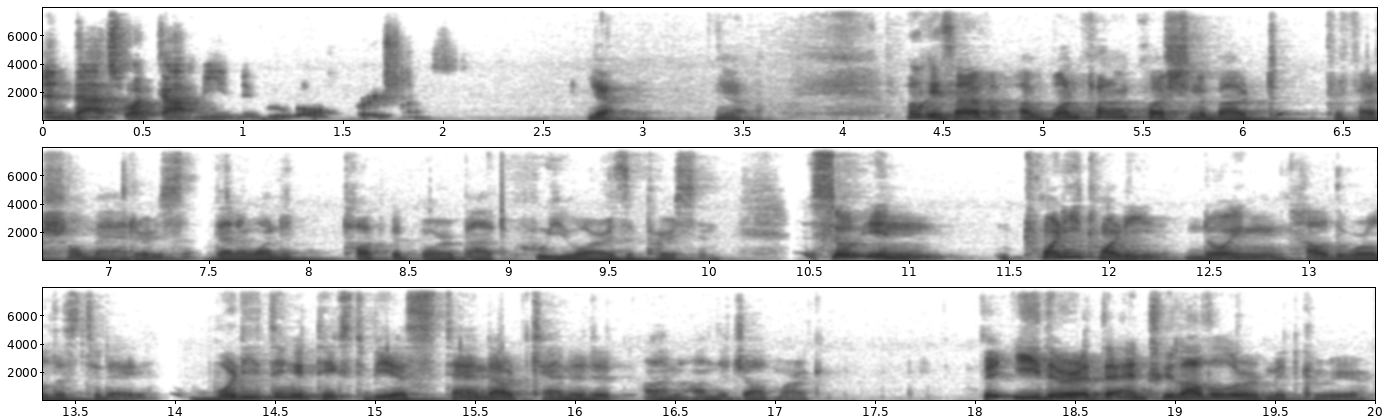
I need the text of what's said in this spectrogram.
And that's what got me into Google originally. Yeah, yeah. Okay, so I have, I have one final question about professional matters. Then I want to talk a bit more about who you are as a person. So, in 2020, knowing how the world is today, what do you think it takes to be a standout candidate on, on the job market? Either at the entry level or mid career?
